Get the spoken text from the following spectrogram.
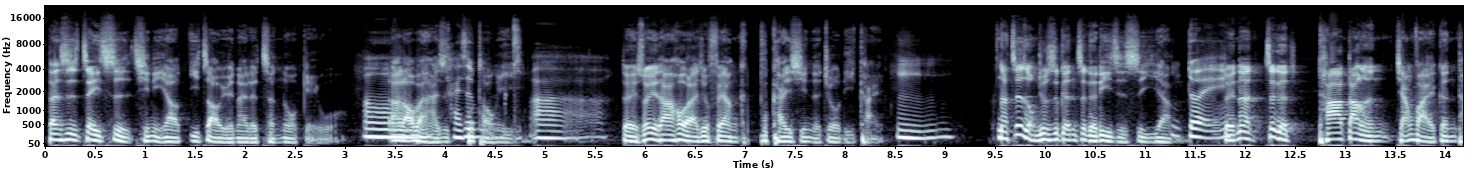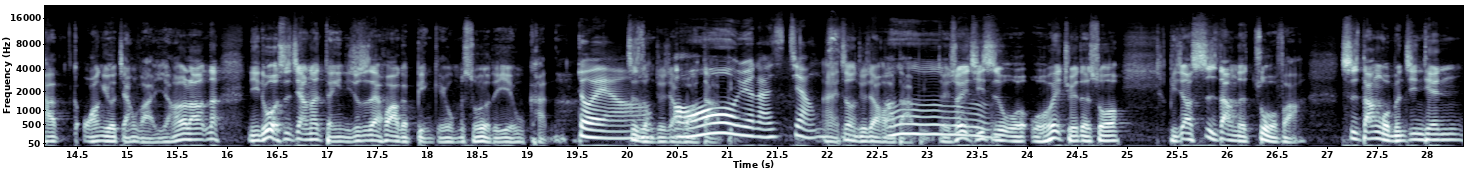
但是这一次请你要依照原来的承诺给我，嗯，那老板还是不同意。啊，对，所以他后来就非常不开心的就离开，嗯，那这种就是跟这个例子是一样，对对，那这个。他当然讲法也跟他网友讲法一样，然后那你如果是这样，那等于你就是在画个饼给我们所有的业务看啊。对啊，这种就叫画大饼。哦，原来是这样。哎，这种就叫画大饼。对，所以其实我我会觉得说，比较适当的做法是，当我们今天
